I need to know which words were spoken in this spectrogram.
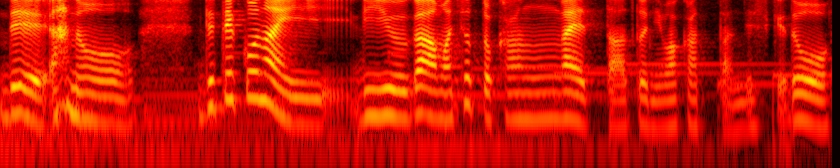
で、あの、出てこない理由が、まあちょっと考えた後に分かったんですけど、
